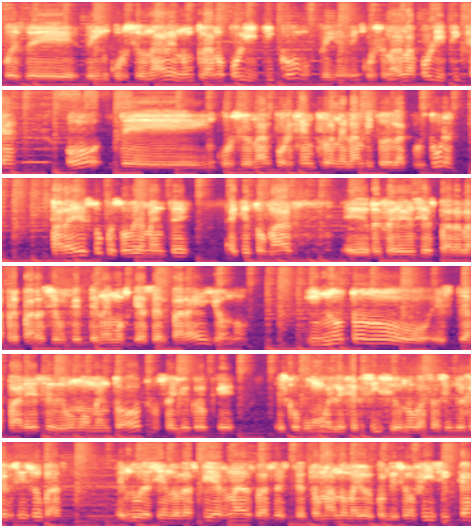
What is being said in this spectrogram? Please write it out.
pues de, de incursionar en un plano político, de incursionar en la política o de incursionar, por ejemplo, en el ámbito de la cultura. Para esto, pues obviamente hay que tomar eh, referencias para la preparación que tenemos que hacer para ello, ¿no? Y no todo este, aparece de un momento a otro, o sea, yo creo que es como el ejercicio, ¿no? Vas haciendo ejercicio, vas endureciendo las piernas, vas este, tomando mayor condición física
